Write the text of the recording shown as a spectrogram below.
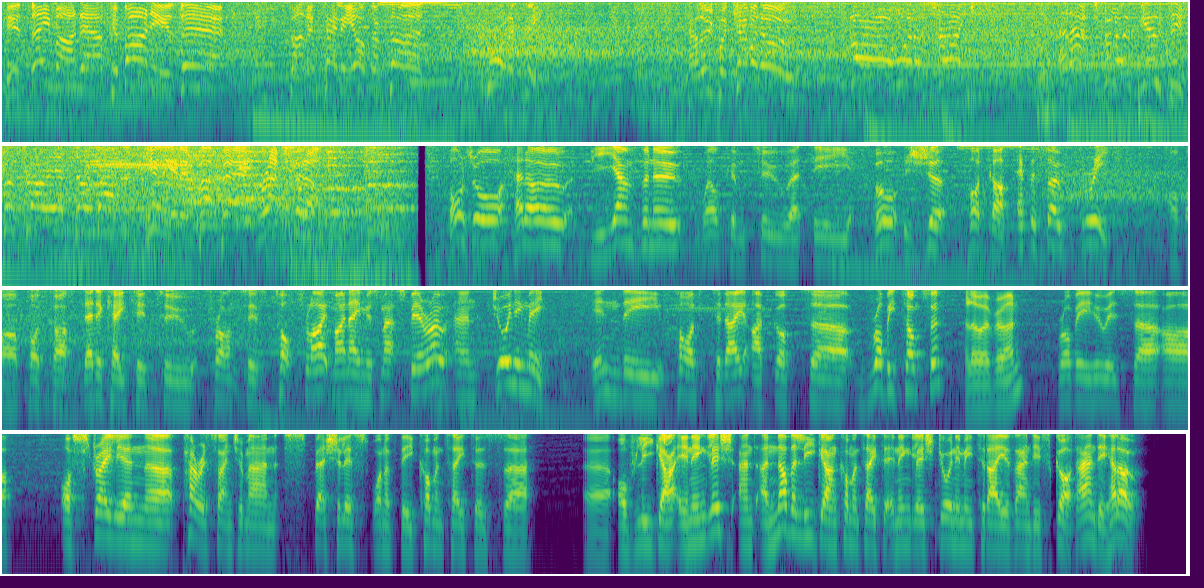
Here's Neymar now. Cavani is there. Balotelli on the turn. Quality. Kalufa Kamano. Oh, what a strike! An absolute beauty from Florian Thauvin. Kylian Mbappe wraps it up. Bonjour, hello, bienvenue. Welcome to uh, the Beau Jeu podcast, episode three of our podcast dedicated to France's top flight. My name is Matt Spiro, and joining me in the pod today, I've got uh, Robbie Thompson. Hello, everyone. Robbie, who is uh, our Australian uh, Paris Saint Germain specialist, one of the commentators uh, uh, of Ligue in English, and another Ligue commentator in English. Joining me today is Andy Scott. Andy, hello.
